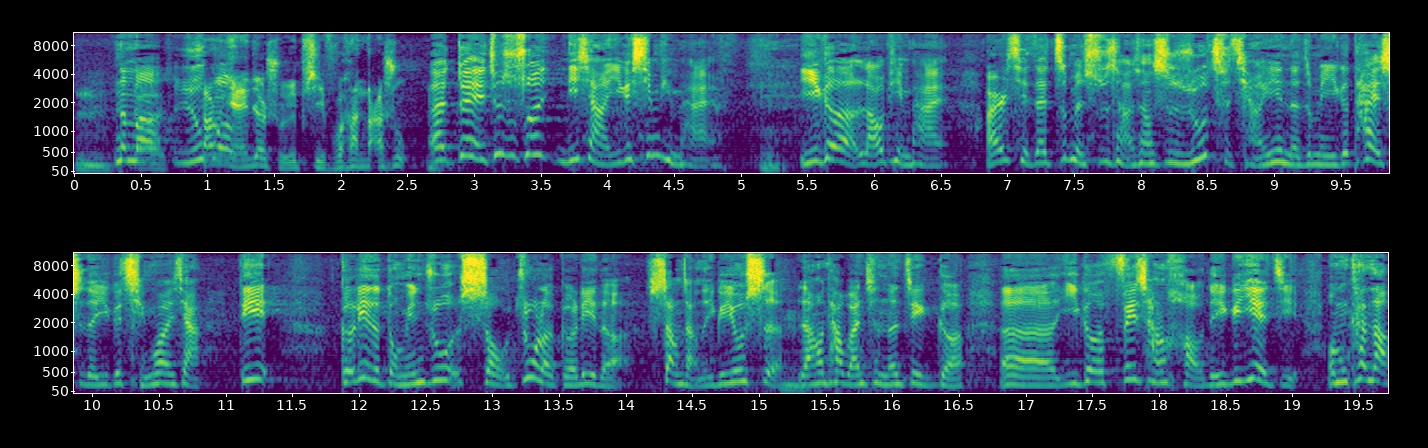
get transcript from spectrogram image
嗯，那么呃如果当年就属于匹夫撼大树。呃，对，就是说，你想一个新品牌，一个老品牌，而且在资本市场上是如此强硬的这么一个态势的一个情况下，第一。格力的董明珠守住了格力的上涨的一个优势，然后它完成了这个呃一个非常好的一个业绩。我们看到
